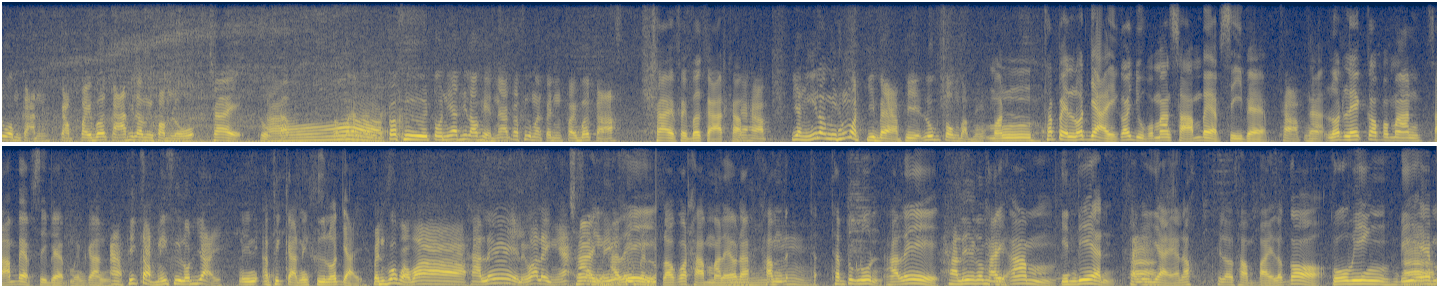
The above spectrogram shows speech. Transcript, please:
รวมกันกับไฟเบอร์การ์ดที่เรามีความรู้ใช่ถูกครับอ๋อประมาณนั้นก็คือตัวเนี้ยที่เราเห็นนะก็คือมันเป็นไฟเบอร์การ์ด ใช่ไฟเบอร์การ์ดครับนะครับ อย่างนี้เรามีทั้งหมดกี่แบบพี่รูปทรงแบบนี้ มันถ้าเป็นรถใหญ่ก็อยู่ประมาณ 3 แบบ 4 แบบครับนะรถเล็กก็ประมาณ 3 แบบ 4 แบบเหมือนกันอะพิกัดนี้คือรถใหญ่นี่อันพิกัดนี่คือรถใหญ่ เป็นพวกแบบว่าฮาร์เลย์หรือว่าอะไรอย่างเงี้ยใช่ตรงนี้ฮาก็ร์เลคือเป็นย์เราก็ทำมาแล้วนะอืมทำทำทุกรุ่นฮาร์เลย์ฮาร์เลย์ก็ไทมีอัมอินเดียนคันอ่าใหญ่ๆอะเนาะที่เราทำไปแล้วก็โกวิง BM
